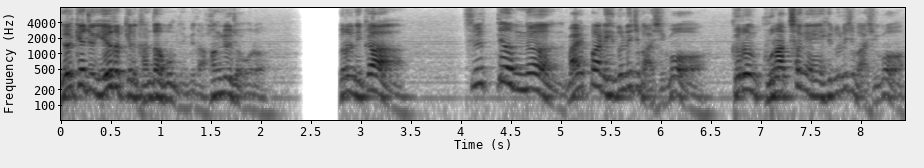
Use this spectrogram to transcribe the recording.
10개 중에 8개는 간다고 보면 됩니다. 확률적으로. 그러니까 쓸데없는 말빨에 휘둘리지 마시고 그런 구라청에 휘둘리지 마시고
